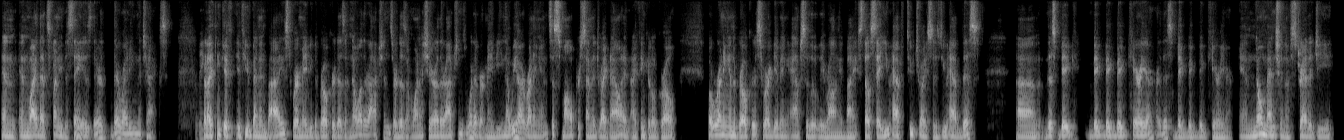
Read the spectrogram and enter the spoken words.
And and why that's funny to say is they're they're writing the checks. But i think if if you've been advised where maybe the broker doesn't know other options or doesn't want to share other options whatever it may be. Now we are running in it's a small percentage right now and i think it'll grow but running into brokers who are giving absolutely wrong advice. They'll say you have two choices. You have this, uh, this big, big, big, big carrier, or this big, big, big carrier, and no mention of strategy.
